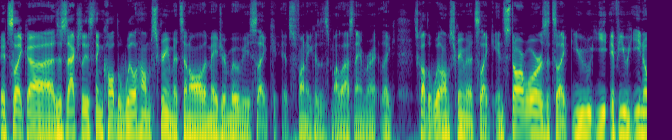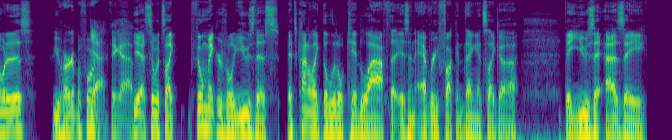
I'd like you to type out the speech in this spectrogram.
it's like uh there's actually this thing called the Wilhelm scream. It's in all the major movies. Like it's funny because it's my last name, right? Like it's called the Wilhelm scream. It's like in Star Wars. It's like you, you if you you know what it is. You heard it before? Yeah, I think I have. Yeah, so it's like filmmakers will use this. It's kind of like the little kid laugh that is in every fucking thing. It's like a they use it as a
